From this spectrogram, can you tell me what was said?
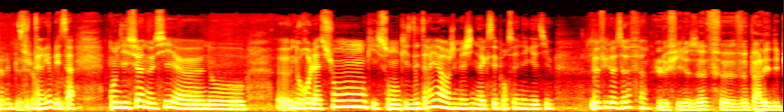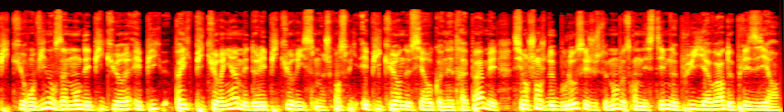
terrible. C'est terrible et ça conditionne aussi euh, nos, euh, nos relations qui, sont, qui se détériorent, j'imagine, avec ces pensées négatives. Le philosophe Le philosophe euh, veut parler d'Épicure. On vit dans un monde épicure, épi- pas épicurien, mais de l'épicurisme. Je pense qu'Épicure ne s'y reconnaîtrait pas, mais si on change de boulot, c'est justement parce qu'on estime ne plus y avoir de plaisir.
